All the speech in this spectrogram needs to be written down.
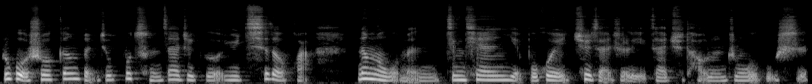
如果说根本就不存在这个预期的话，那么我们今天也不会聚在这里再去讨论中国股市，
